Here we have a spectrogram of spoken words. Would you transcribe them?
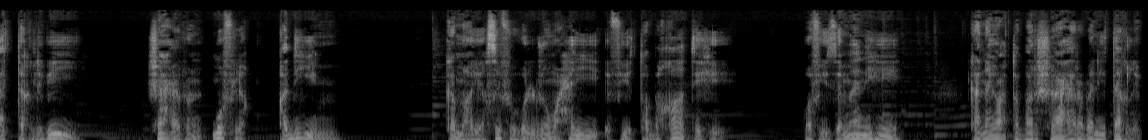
التغلبي شاعر مفلق قديم كما يصفه الجمحي في طبقاته وفي زمانه كان يعتبر شاعر بني تغلب.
